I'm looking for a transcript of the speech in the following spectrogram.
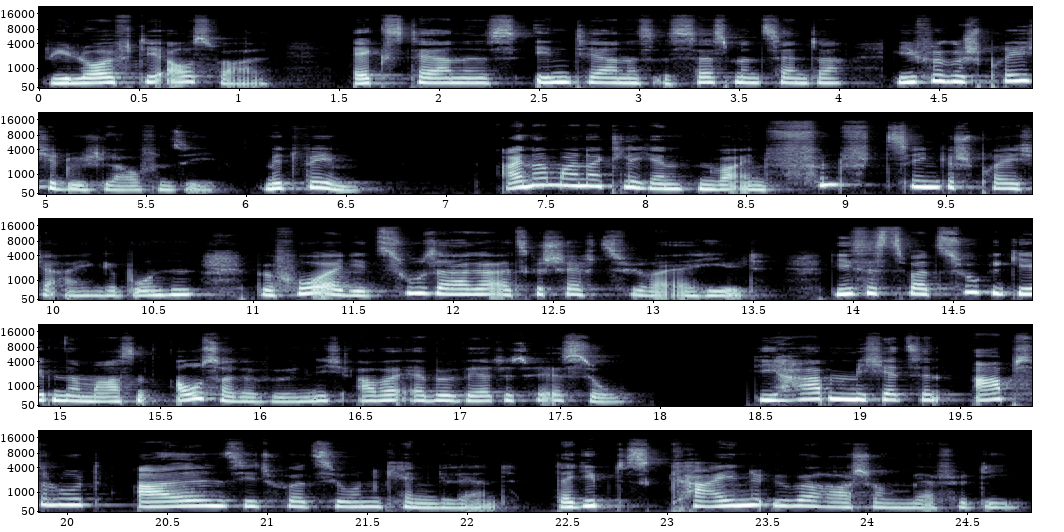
Wie läuft die Auswahl? externes, internes Assessment Center. Wie viele Gespräche durchlaufen Sie? Mit wem? Einer meiner Klienten war in 15 Gespräche eingebunden, bevor er die Zusage als Geschäftsführer erhielt. Dies ist zwar zugegebenermaßen außergewöhnlich, aber er bewertete es so. Die haben mich jetzt in absolut allen Situationen kennengelernt. Da gibt es keine Überraschung mehr für die.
